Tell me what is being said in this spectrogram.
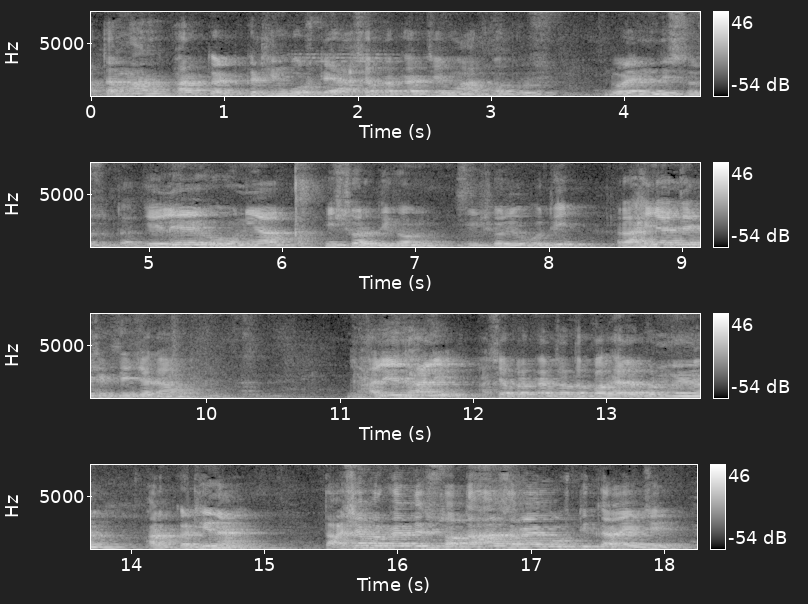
आता महाराज फार कट कठीण गोष्ट आहे. अशा प्रकारचे महात्मा पुरुष डोळ्यांना दिसणं सुद्धा. गेले होऊन या ईश्वर दिगम ईश्वरी होती राहिल्या त्या कीर्ती जगामध्ये. झाले झाले. अशा प्रकारचं आता बघायला पण मिळणं फार कठीण आहे. तर अशा प्रकारे ते स्वतः सगळ्या गोष्टी करायचे.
